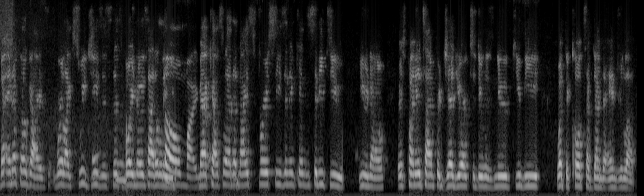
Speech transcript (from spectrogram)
But NFL guys, we're like sweet Jesus. This boy knows how to lead. oh my god. Matt god. Cassel had a nice first season in Kansas City too. You know, there's plenty of time for Jed York to do his new QB. What the Colts have done to Andrew Luck,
